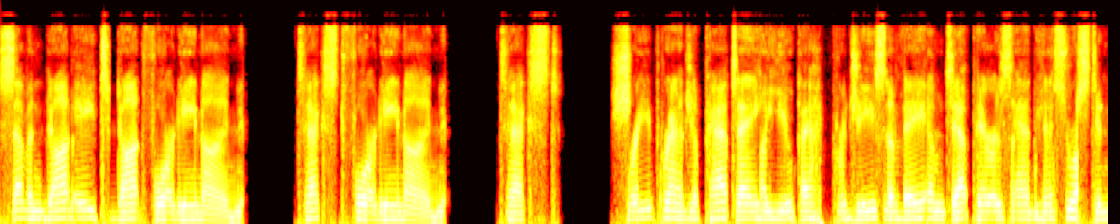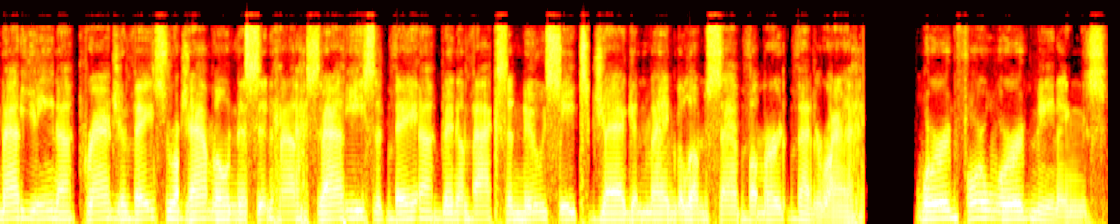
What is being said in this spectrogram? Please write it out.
7.8.49. Text 49. Text. Shri Prajapate Ayuka Prajisavayam Teparas Adhisrastanadiyina Prajavasrajamo Nasinha Sahisatveya Binavaksanu Seat Jagan Mangalam Sabvamurt Vedara. Word for word meanings.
